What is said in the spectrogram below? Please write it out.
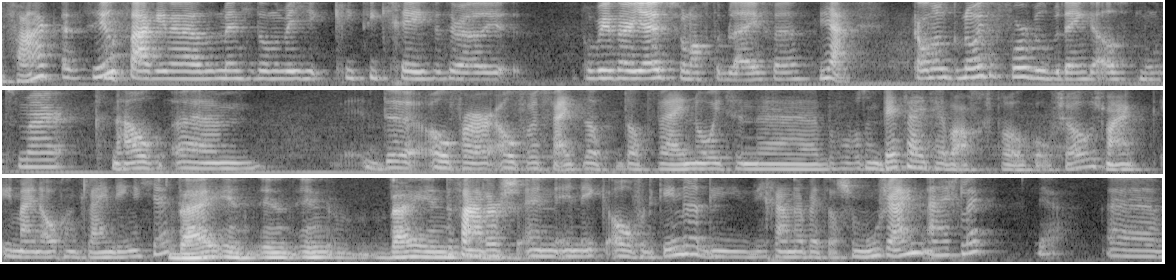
Vaak. Het is heel vaak inderdaad dat mensen dan een beetje kritiek geven, terwijl je probeert daar juist vanaf te blijven. Ja, Ik kan ook nooit een voorbeeld bedenken als het moet, maar nou, ehm, de, over, over het feit dat, dat wij nooit een, eh, bijvoorbeeld een bedtijd hebben afgesproken of zo, is maar in mijn ogen een klein dingetje. Wij in, in, in, wij in... De vaders en, en ik over de kinderen, die, die gaan naar bed als ze moe zijn eigenlijk. Ja. Ehm,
